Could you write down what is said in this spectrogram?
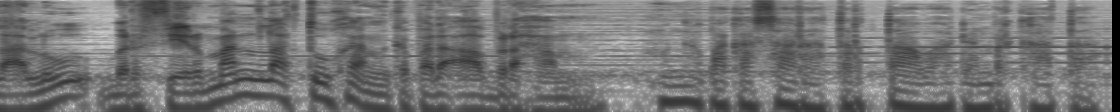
Lalu berfirmanlah Tuhan kepada Abraham, Mengapakah Sarah tertawa dan berkata,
